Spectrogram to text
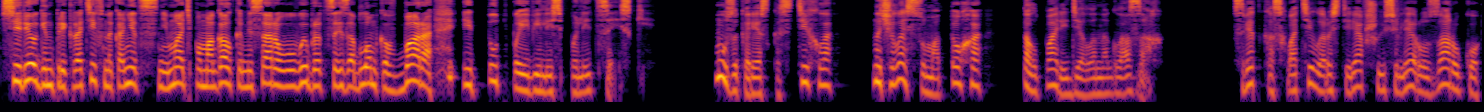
Серегин, прекратив, наконец, снимать, помогал Комиссарову выбраться из обломков бара, и тут появились полицейские. Музыка резко стихла, началась суматоха, толпа редела на глазах. Светка схватила растерявшуюся Леру за руку,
